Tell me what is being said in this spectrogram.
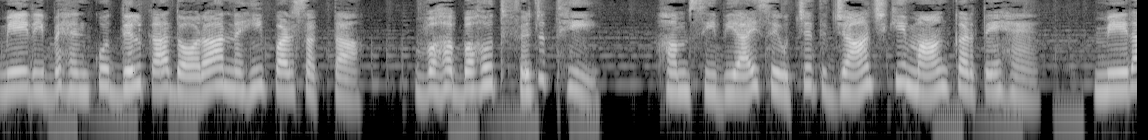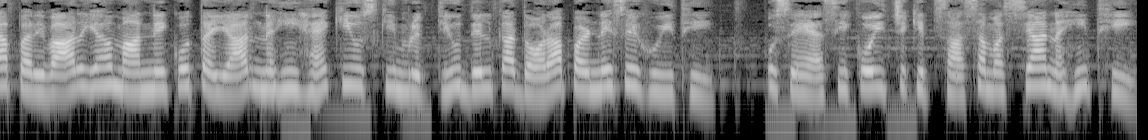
मेरी बहन को दिल का दौरा नहीं पड़ सकता। वह बहुत फिट थी। हम सीबीआई से उचित जाँच की मांग करते हैं। मेरा परिवार यह मानने को तैयार नहीं है कि उसकी मृत्यु दिल का दौरा पड़ने से हुई थी। उसे ऐसी कोई चिकित्सा समस्या नहीं थी।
